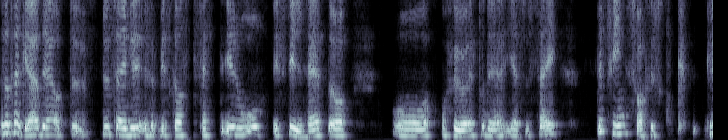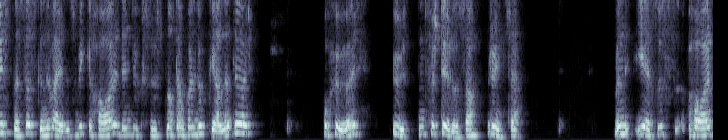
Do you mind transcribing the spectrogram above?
Så tenker jeg det at du, du sier vi, vi, skal sette i ro, i stillhet, og, og, og høre på det Jesus sier. Det finnes faktisk kristne søsken i verden som ikke har den luksusen at de kan lukke igjen en dør og høre uten forstyrrelser rundt seg. Men Jesus har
